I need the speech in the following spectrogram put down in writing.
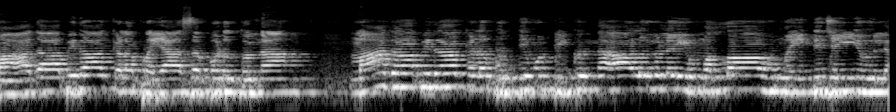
മാതാപിതാക്കളെ പ്രയാസപ്പെടുത്തുന്ന മാതാപിതാക്കളെ ബുദ്ധിമുട്ടിക്കുന്ന ആളുകളെയും അള്ളാഹു മൈൻഡ് ചെയ്യൂല.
